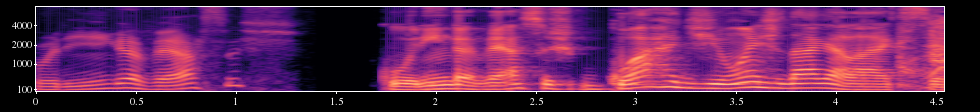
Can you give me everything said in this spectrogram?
Coringa versus. Coringa versus Guardiões da Galáxia.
